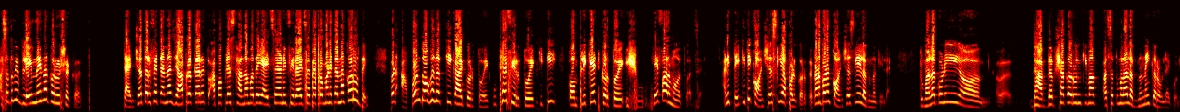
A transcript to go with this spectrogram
असं तुम्ही ब्लेम नाही ना करू शकत? त्यांच्यातर्फे त्यांना ज्या प्रकारे आपापल्या स्थानामध्ये यायचंय आणि फिरायचं त्याप्रमाणे त्यांना करू दे. पण आपण दोघं नक्की काय करतोय कुठे फिरतोय किती कॉम्प्लिकेट करतोय इश्यू हे फार महत्वाचं आहे. आणि ते किती कॉन्शियसली आपण करतोय. कारण आपण कॉन्शियसली लग्न केलंय. तुम्हाला कोणी धाकधपशा करून किंवा असं तुम्हाला लग्न नाही करवलंय कोणी.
